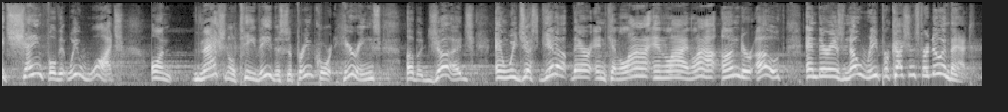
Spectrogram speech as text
it's shameful that we watch on national TV the Supreme Court hearings of a judge, and we just get up there and can lie and lie and lie under oath, and there is no repercussions for doing that.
